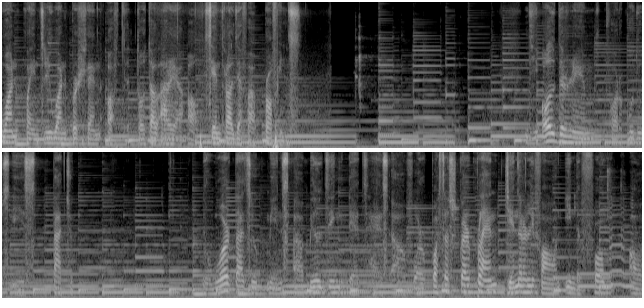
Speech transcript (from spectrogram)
1.31% of the total area of Central Java province. The older name for Kudus is Tajuk word tajuk means a building that has a four-poster square plan generally found in the form of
